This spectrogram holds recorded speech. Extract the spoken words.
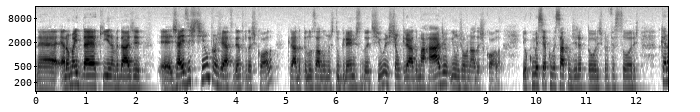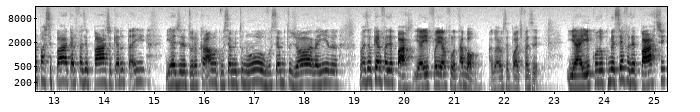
Né? Era uma ideia que, na verdade, é, já existia um projeto dentro da escola, criado pelos alunos do Grêmio Estudantil. Eles tinham criado uma rádio e um jornal da escola. E eu comecei a conversar com diretores, professores. quero participar, quero fazer parte, eu quero estar tá aí. E a diretora, calma, que você é muito novo, você é muito jovem ainda, mas eu quero fazer parte. E aí foi, ela falou, tá bom, agora você pode fazer. E aí quando eu comecei a fazer parte,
